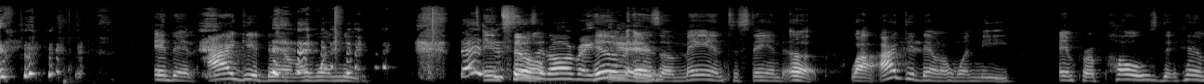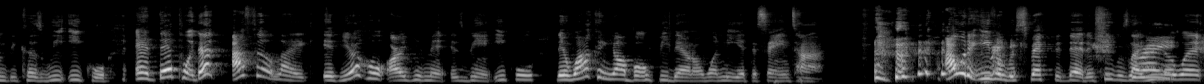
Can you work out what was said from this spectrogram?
ah," and then I get down on one knee. that just says it all right him there. as a man to stand up while I get down on one knee and propose to him because we equal. At that point, that I felt like if your whole argument is being equal, then why can y'all both be down on one knee at the same time? I would have even Right. respected that if she was like, you know what,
